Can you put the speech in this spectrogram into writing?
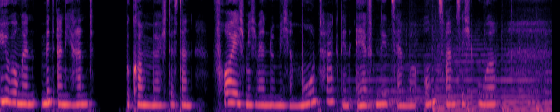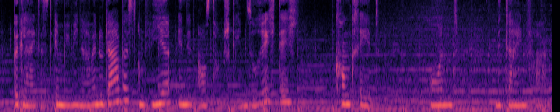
Übungen mit an die Hand bekommen möchtest, dann freue ich mich, wenn du mich am Montag, den 11. Dezember um 20 Uhr begleitest im Webinar, wenn du da bist und wir in den Austausch gehen, so richtig konkret und mit deinen Fragen.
